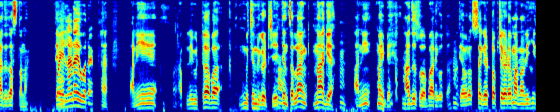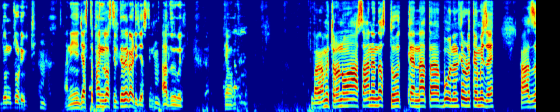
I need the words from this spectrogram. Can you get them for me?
आजच असताना त्यामुळे- पहिला ड्रायव्हर आहे आणि आपले विठ्ठलाबा मुचंदगडचे हा. त्यांचा लांग नाग्या. आणि मैब्या आजच होता बारीक होता. त्यावेळेला सगळ्या टॉपच्या गाड्या मारणारी ही दोन जोडी होती. आणि जास्त फायनल असतील त्याच्या गाडीची असतील हम्म. आजच मध्ये त्यामुळे बघा मित्रांनो असा आनंद असतो. त्यांना आता बोलेल तेवढं कमीच आहे. आज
